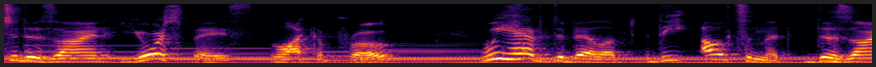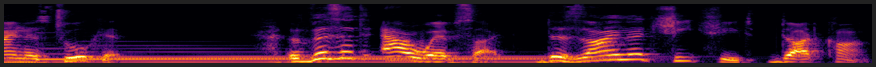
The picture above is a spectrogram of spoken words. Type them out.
to design your space like a pro? We have developed the ultimate designer's toolkit. Visit our website, designercheatsheet.com.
